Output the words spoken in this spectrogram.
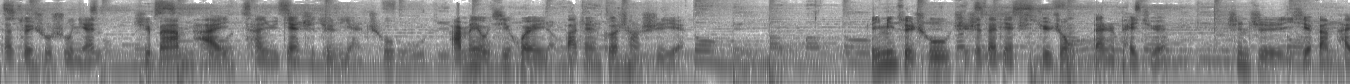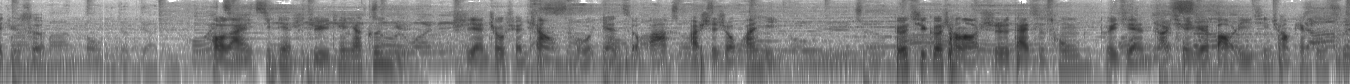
但最初数年。只被安排参与电视剧的演出，而没有机会发展歌唱事业。黎明最初只是在电视剧中担任配角，甚至一些反派角色。后来因电视剧《天涯歌女》饰演周璇丈夫严子华而深受欢迎，得其歌唱老师戴思聪推荐而签约宝丽金唱片公司。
